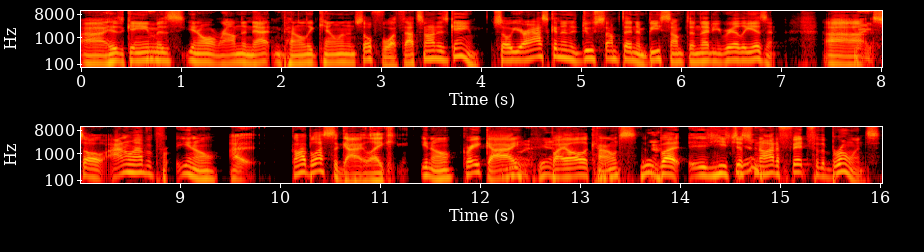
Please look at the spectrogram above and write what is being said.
Uh, his game is, you know, around the net and penalty killing and so forth. That's not his game. So you're asking him to do something and be something that he really isn't. Uh, right. So I don't have a, you know, I, God bless the guy. Like, you know, great guy yeah. by all accounts, yeah. but he's just yeah. not a fit for the Bruins.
